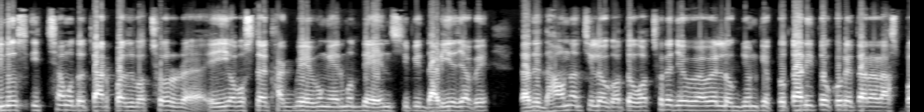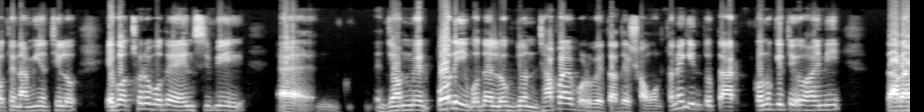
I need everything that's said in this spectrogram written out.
ইনুস ইচ্ছা মতো চার পাঁচ বছর এই অবস্থায় থাকবে এবং এর মধ্যে এনসিপি দাঁড়িয়ে যাবে। তাদের ধারণা ছিল, গত বছরে যেভাবে লোকজনকে প্রতারিত করে তারা রাজপথে নামিয়েছিল, এবছরও বোধহয় এনসিপি জন্মের পরই বোধহয় লোকজন ঝাঁপায় পড়বে তাদের সমর্থনে, কিন্তু তার কোনো কিছু হয়নি। তারা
